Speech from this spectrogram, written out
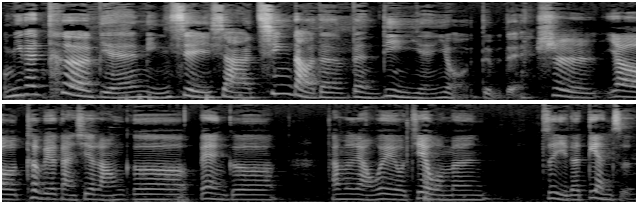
我们应该特别明谢一下青岛的本地研友，对不对？是要特别感谢狼哥、Ben 哥，他们两位有借我们自己的垫子，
